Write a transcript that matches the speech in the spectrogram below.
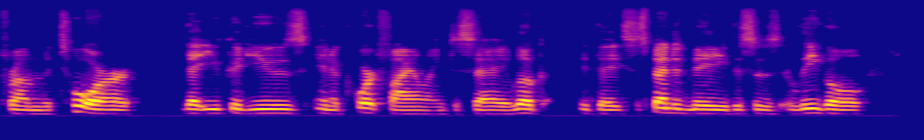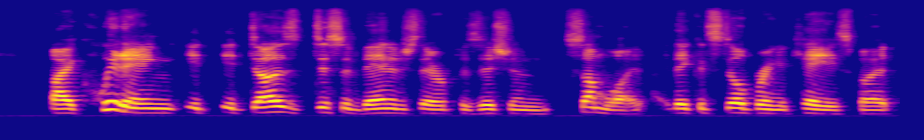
from the tour that you could use in a court filing to say look they suspended me this is illegal. By quitting it, it does disadvantage their position somewhat. They could still bring a case but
